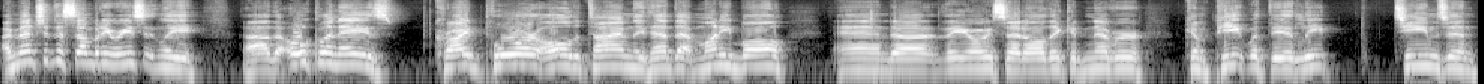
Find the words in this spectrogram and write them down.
I mentioned to somebody recently, uh, the Oakland A's cried poor all the time. They'd had that money ball, and uh, they always said, oh, they could never compete with the elite teams in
